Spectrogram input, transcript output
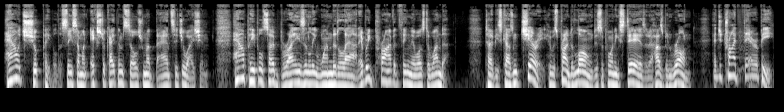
How it shook people to see someone extricate themselves from a bad situation. How people so brazenly wondered aloud every private thing there was to wonder. Toby's cousin Cherry, who was prone to long, disappointing stares at her husband Ron. Had you tried therapy?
